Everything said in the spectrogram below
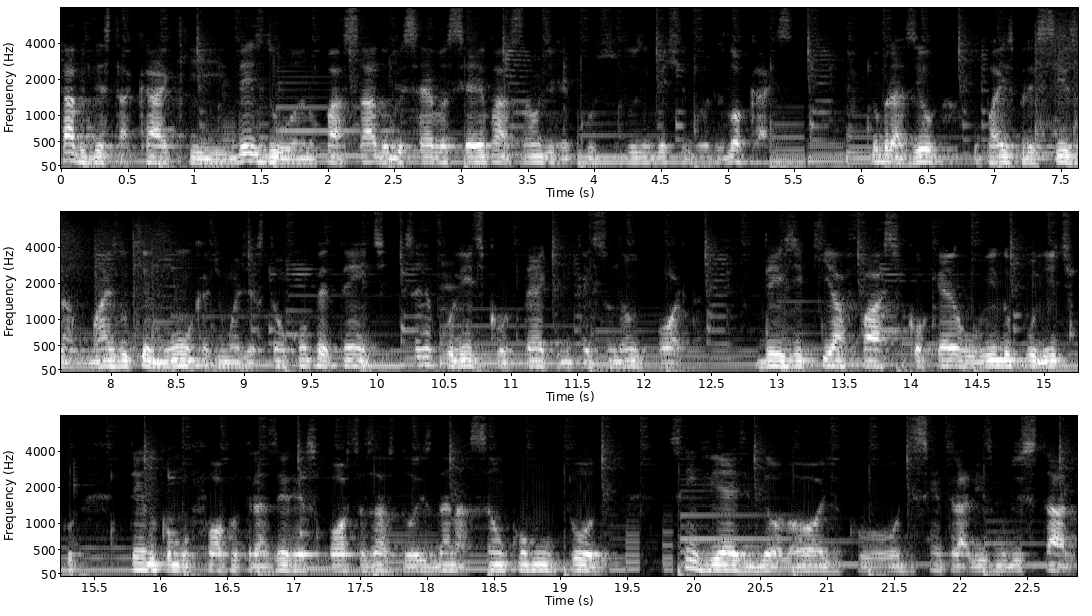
Cabe destacar que, desde o ano passado, observa-se a evasão de recursos dos investidores locais. No Brasil, o país precisa mais do que nunca de uma gestão competente, seja política ou técnica, isso não importa, desde que afaste qualquer ruído político, tendo como foco trazer respostas às dores da nação como um todo, sem viés ideológico ou de centralismo do Estado,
